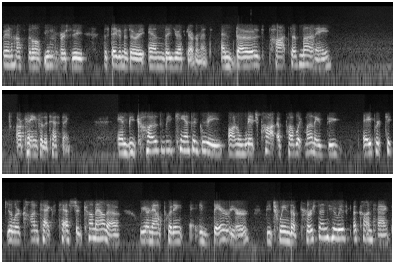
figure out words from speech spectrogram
Boone Hospital, University, the state of Missouri, and the U.S. government, and those pots of money are paying for the testing. And because we can't agree on which pot of public money the a particular context test should come out of, we are now putting a barrier between the person who is a contact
